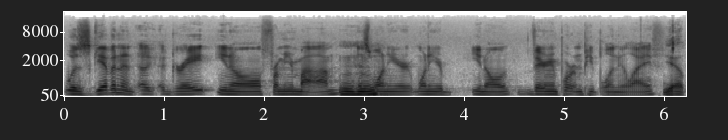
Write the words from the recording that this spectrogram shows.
Was given a, a, great you know from your mom Mhm. as one of your one of your you know very important people in your life Yep.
